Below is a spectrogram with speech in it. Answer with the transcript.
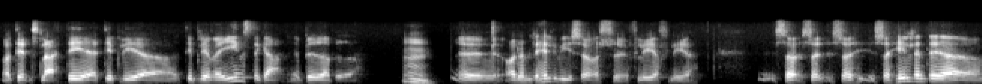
og den slags. Det, er, det, bliver, det bliver hver eneste gang bedre og bedre. Mm. Øh, og der bliver heldigvis også øh, flere og flere. så, så, så, så hele den der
